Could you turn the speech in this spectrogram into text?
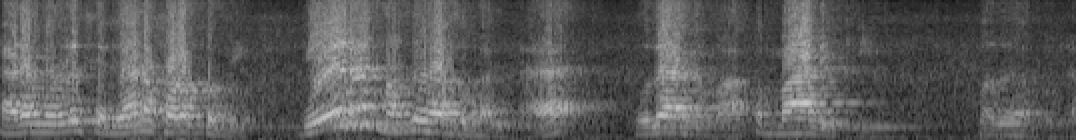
நடைமுறையில் சரியான குழப்பம் இருக்கு வேறு மதுஹபுகள்ல உதாரணமாக மாலிகி மதுஹபுல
